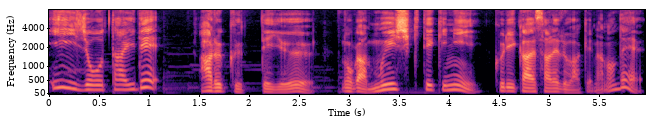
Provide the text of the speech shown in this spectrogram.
いい状態で歩くっていうのが無意識的に繰り返されるわけなので、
